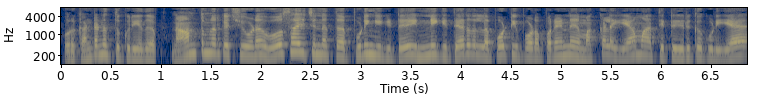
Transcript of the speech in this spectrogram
ஒரு கண்டனத்துக்குரியது. நாம் தமிழர் கட்சியோட விவசாய சின்னத்தை பிடுங்கிக்கிட்டு இன்னைக்கு தேர்தலில் போட்டி போட போறேன்னு மக்களை ஏமாத்திட்டு இருக்கக்கூடிய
